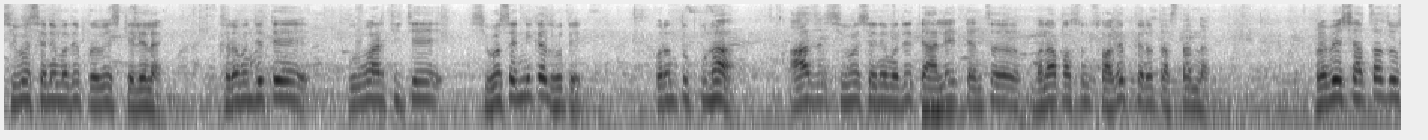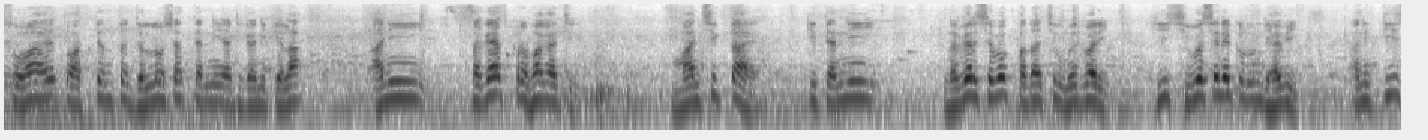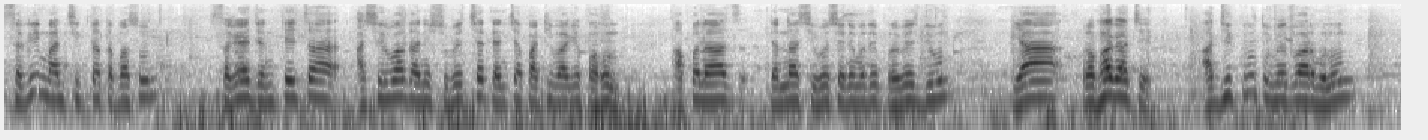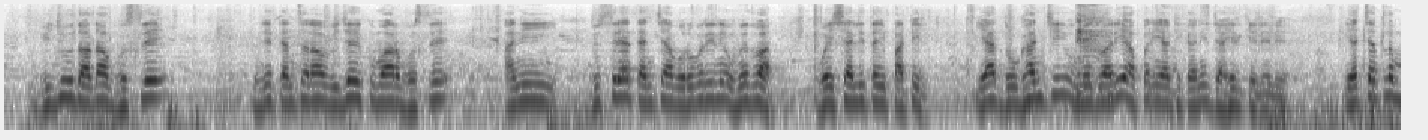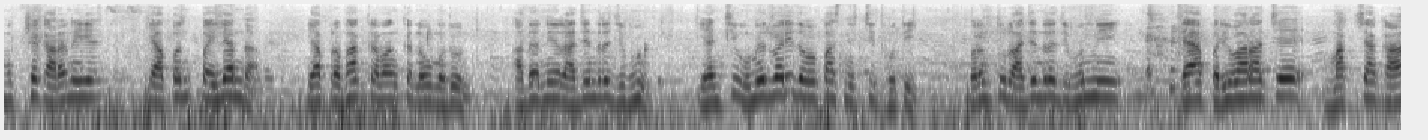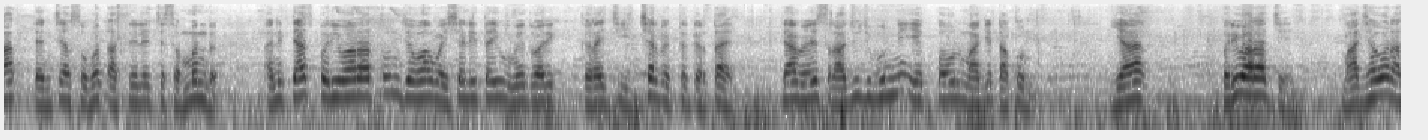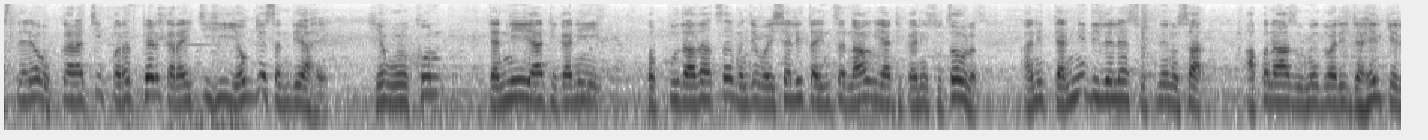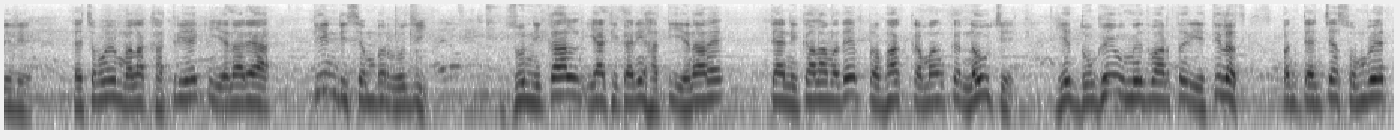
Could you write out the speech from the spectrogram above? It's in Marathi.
शिवसेनेमध्ये प्रवेश केलेला आहे. खरं म्हणजे ते पूर्वार्थीचे शिवसैनिकच होते. परंतु पुन्हा आज शिवसेनेमध्ये ते आले त्यांचं मनापासून स्वागत करत असताना प्रवेशाचा जो सोहळा आहे तो अत्यंत जल्लोषात त्यांनी या ठिकाणी केला. आणि सगळ्याच प्रभागाची मानसिकता आहे की त्यांनी नगरसेवक पदाची उमेदवारी ही शिवसेनेकडून घ्यावी आणि ती सगळी मानसिकता तपासून सगळ्या जनतेचा आशीर्वाद आणि शुभेच्छा त्यांच्या पाठीमागे पाहून आपण आज त्यांना शिवसेनेमध्ये प्रवेश देऊन या प्रभागाचे अधिकृत उमेदवार म्हणून विजूदादा भोसले म्हणजे त्यांचं नाव विजयकुमार भोसले आणि दुसऱ्या त्यांच्या बरोबरीने उमेदवार वैशालीताई पाटील या दोघांची उमेदवारी आपण या ठिकाणी जाहीर केलेली आहे. याच्यातलं मुख्य कारणही आहे की आपण पहिल्यांदा या प्रभाग क्रमांक नऊमधून आदरणीय राजेंद्र जिभू यांची उमेदवारी जवळपास निश्चित होती. परंतु राजेंद्र जिभूंनी त्या परिवाराचे मागच्या काळात त्यांच्यासोबत असलेल्याचे संबंध आणि त्याच परिवारातून जेव्हा वैशालीताई उमेदवारी करायची इच्छा व्यक्त करताय त्यावेळेस राजू जिभूंनी एक पाऊल मागे टाकून या परिवाराचे माझ्यावर असलेल्या उपकाराची परतफेड करायची ही योग्य संधी आहे हे ओळखून त्यांनी या ठिकाणी पप्पू दादाचं म्हणजे वैशालीताईंचं नाव या ठिकाणी सुचवलं आणि त्यांनी दिलेल्या सूचनेनुसार आपण आज उमेदवारी जाहीर केलेली आहे. त्याच्यामुळे मला खात्री आहे की येणाऱ्या तीन डिसेंबर रोजी जो निकाल या ठिकाणी हाती येणार आहे त्या निकालामध्ये प्रभाग क्रमांक नऊचे हे दोघेही उमेदवार तर येतीलच पण त्यांच्या समवेत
